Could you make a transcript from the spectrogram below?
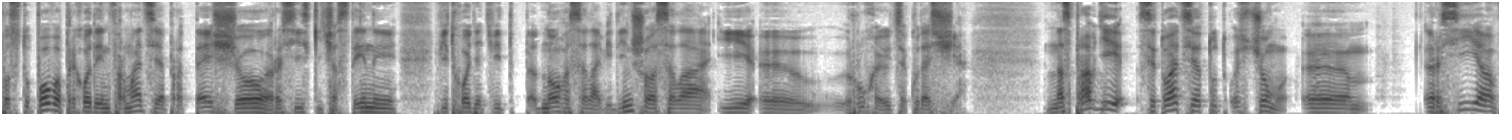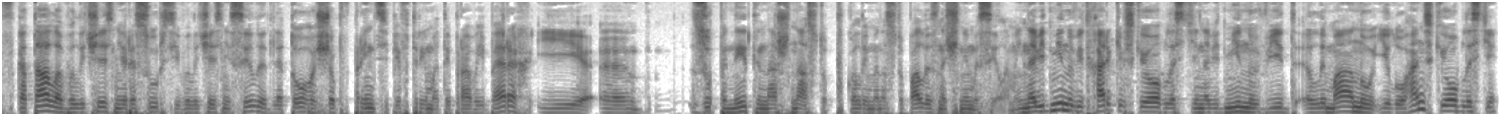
поступово приходить інформація про те, що російські частини відходять від одного села від іншого села і е, рухаються кудись ще. Насправді ситуація тут ось в чому. Е, Росія вкатала величезні ресурси, величезні сили для того, щоб в принципі втримати правий берег і е, зупинити наш наступ, коли ми наступали значними силами. І на відміну від Харківської області, на відміну від Лиману і Луганської області,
